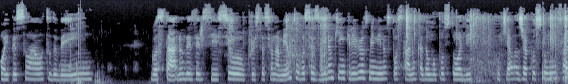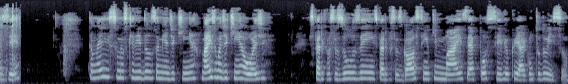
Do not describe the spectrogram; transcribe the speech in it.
Oi, pessoal, tudo bem? Gostaram do exercício para o estacionamento? Vocês viram que incrível as meninas postaram, cada uma postou ali o que elas já costumam fazer. Então é isso, meus queridos, a minha diquinha. Mais uma diquinha hoje. Espero que vocês usem, espero que vocês gostem. O que mais é possível criar com tudo isso?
